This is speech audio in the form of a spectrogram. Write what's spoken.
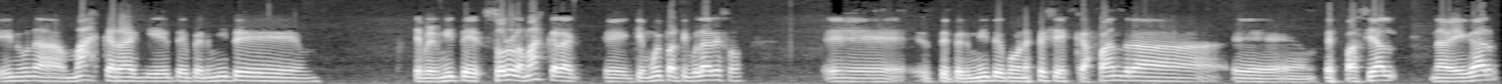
en una máscara que te permite, te permite, solo la máscara, eh, que es muy particular eso, eh, te permite con una especie de escafandra eh, espacial navegar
